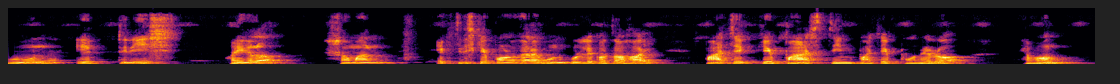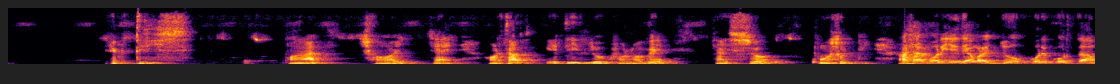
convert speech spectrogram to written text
গুণ একত্রিশ হয়ে গেল, সমান একত্রিশকে পনেরো দ্বারা গুণ করলে কত হয়? পাঁচ এককে পাঁচ, তিন পাঁচে পনেরো এবং একত্রিশ। পাঁচ, ছয়, চার, অর্থাৎ এটির যোগফল হবে চারশো পঁয়ষট্টি। আশা করি যদি আমরা যোগ করে করতাম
